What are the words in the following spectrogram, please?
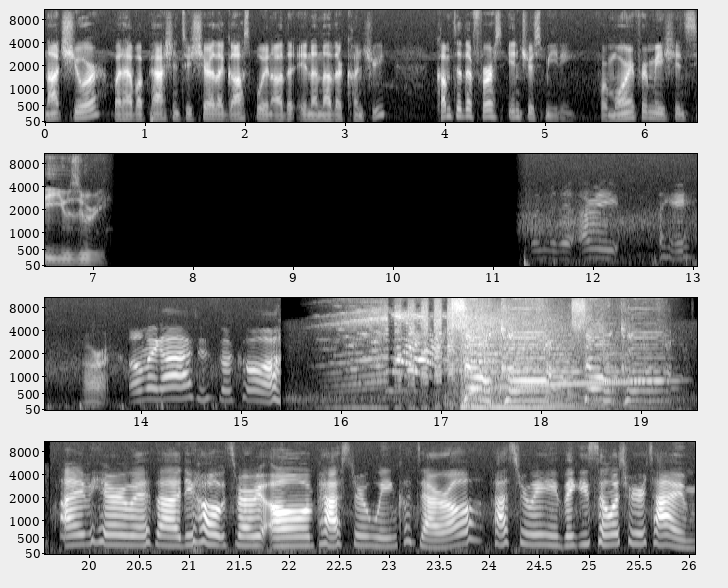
Not sure, but have a passion to share the gospel in, other, in another country? Come to the first interest meeting. For more information, see Uzuri. One minute. Alright. Okay. Alright. Oh my gosh, it's so cool. I'm here with uh, New Hope's very own Pastor Wayne Cordeiro. Pastor Wayne, thank you so much for your time.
